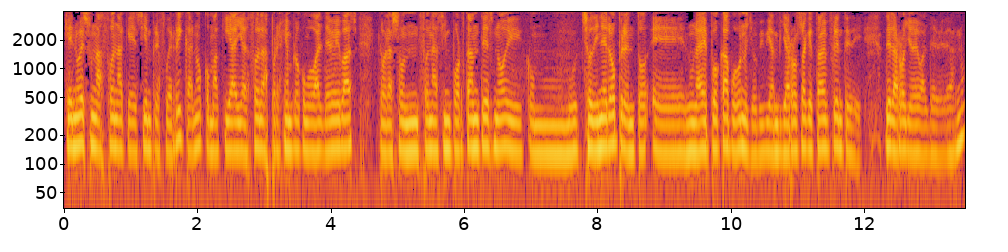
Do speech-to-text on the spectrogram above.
que no es una zona que siempre fue rica, ¿no? Como aquí hay zonas, por ejemplo, como Valdebebas, que ahora son zonas importantes, ¿no? Y con mucho dinero, pero en, en una época, pues bueno, yo vivía en Villarrosa, que estaba enfrente de, del arroyo de Valdebebas, ¿no?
